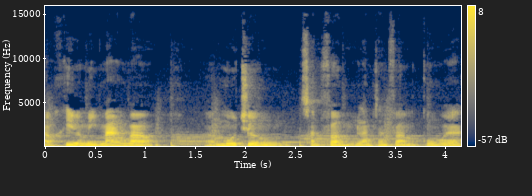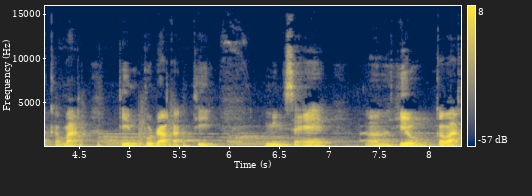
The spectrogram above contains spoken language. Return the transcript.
Đó khi mà mình mang vào ờ, môi trường sản phẩm làm sản phẩm cùng với các bạn team product thì mình sẽ uh, hiểu các bạn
